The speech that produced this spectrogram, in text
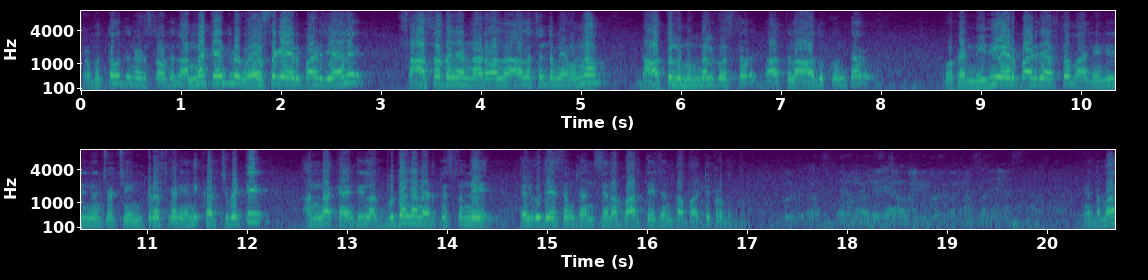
ప్రభుత్వం నడుస్తూ ఉంటుంది. అన్న క్యాంటీన్ ఒక వ్యవస్థగా ఏర్పాటు చేయాలి. శాశ్వతంగా నడవాలనే ఆలోచనతో మేము ఉన్నాం. దాతలు ముందలకు వస్తారు దాతలు ఆదుకుంటారు. ఒక నిధి ఏర్పాటు చేస్తాం. ఆ నిధి నుంచి వచ్చే ఇంట్రెస్ట్ కానీ అన్ని ఖర్చు పెట్టి అన్న క్యాంటీన్లు అద్భుతంగా నడిపిస్తుంది తెలుగుదేశం జనసేన భారతీయ జనతా పార్టీ ప్రభుత్వం. ఏంటమ్మా?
